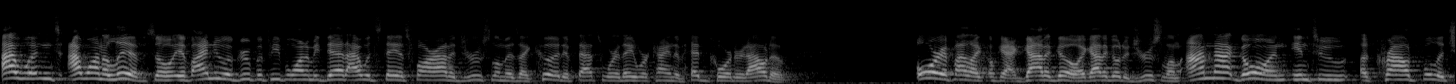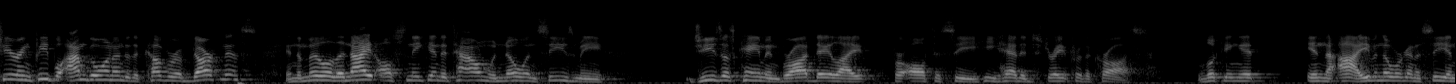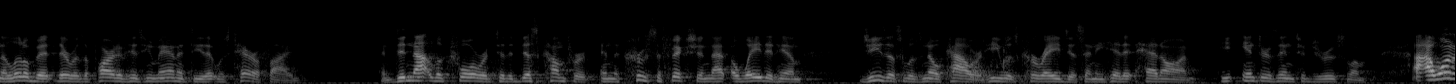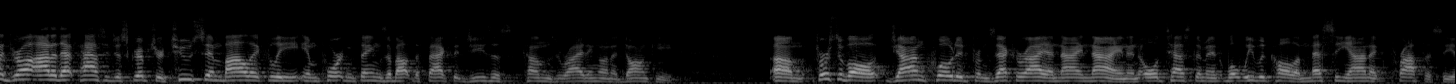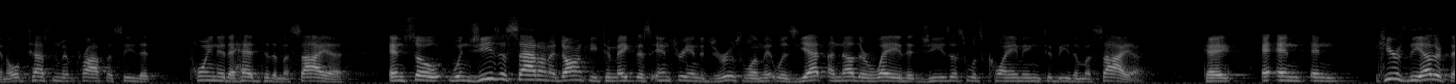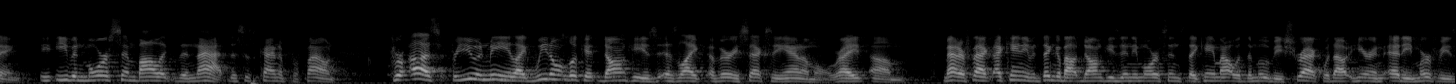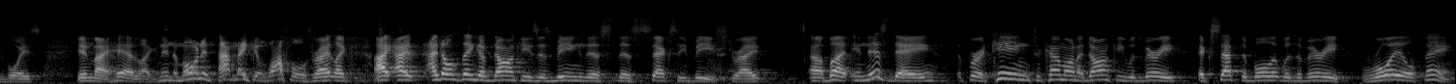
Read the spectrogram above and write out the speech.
I wouldn't. I want to live. So if I knew a group of people wanted me dead, I would stay as far out of Jerusalem as I could if that's where they were kind of headquartered out of. Or if I like, okay, I got to go. I got to go to Jerusalem. I'm not going into a crowd full of cheering people. I'm going under the cover of darkness. In the middle of the night, I'll sneak into town when no one sees me. Jesus came in broad daylight for all to see. He headed straight for the cross, looking at in the eye, even though we're going to see in a little bit, there was a part of his humanity that was terrified and did not look forward to the discomfort and the crucifixion that awaited him. Jesus was no coward. He was courageous and he hit it head on. He enters into Jerusalem. I want to draw out of that passage of Scripture two symbolically important things about the fact that Jesus comes riding on a donkey. Um, first of all, John quoted from Zechariah 9 9, an Old Testament, what we would call a messianic prophecy, an Old Testament prophecy that pointed ahead to the Messiah. And so when Jesus sat on a donkey to make this entry into Jerusalem, it was yet another way that Jesus was claiming to be the Messiah. Okay? And, and, and here's the other thing, even more symbolic than that. This is kind of profound for us, for you and me, like we don't look at donkeys as like a very sexy animal, right? Um, matter of fact, I can't even think about donkeys anymore since they came out with the movie Shrek without hearing Eddie Murphy's voice in my head. Like, and in the morning, I'm making waffles, right? Like, I, I, I don't think of donkeys as being this, this sexy beast, right? Uh, but in this day, for a king to come on a donkey was very acceptable. It was a very royal thing.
